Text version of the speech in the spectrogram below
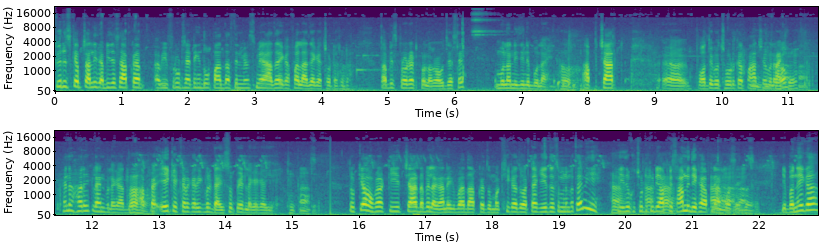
फिर इसके अब चालीस अभी जैसे आपका अभी फ्रूट सेटिंग दो पाँच दस दिन में उसमें आ जाएगा फल आ जाएगा छोटा छोटा तो आप इस प्रोडक्ट को लगाओ। जैसे मुलानी जी ने बोला है। आप चार पौधे को छोड़कर पाँच में लगाओ है। ना हर एक लाइन पे लगा दो। हाँ, हाँ। आपका एक एकड़ करीब ढाई सौ पेड़ लगेगा ये। ठीक हाँ, तो क्या होगा कि चार डब्बे लगाने के बाद आपका जो मक्खी का जो अटैक ये जैसे मैंने बताया नहीं ये हाँ, ये देखो छोटी छोटी हाँ, आपके हाँ। सामने देखा अपने हाँ, आँखों हाँ, से। ये बनेगा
